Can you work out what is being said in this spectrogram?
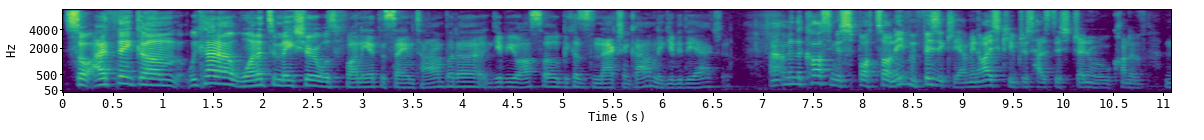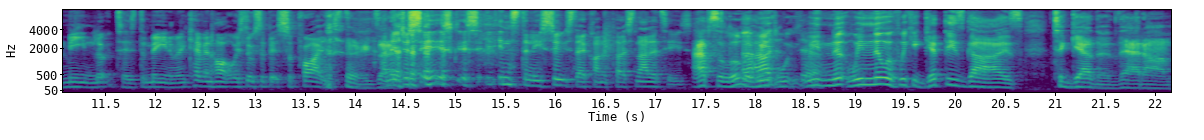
So I think um, we kind of wanted to make sure it was funny at the same time, but uh, give you also because it's an action comedy, give you the action. I I mean, the casting is spot on, even physically. I mean, Ice Cube just has this general kind of mean look to his demeanour, and Kevin Hart always looks a bit surprised. And it just it, it instantly suits their kind of personalities. Absolutely. Uh, I- we, we, yeah. we, knew, we knew if we could get these guys together that um,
